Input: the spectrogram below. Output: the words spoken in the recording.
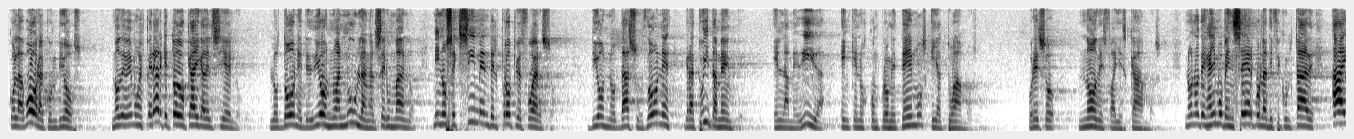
colabora con Dios. No debemos esperar que todo caiga del cielo. Los dones de Dios no anulan al ser humano, ni nos eximen del propio esfuerzo. Dios nos da sus dones gratuitamente en la medida en que nos comprometemos y actuamos. Por eso no desfallezcamos, no nos dejemos vencer por las dificultades. Hay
